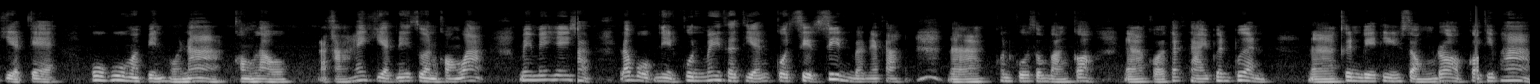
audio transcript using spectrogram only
เกียรติแก่ผู้ผู้มาเป็นหัวหน้าของเรา นะคะ ให้เกียรติในส่วนของว่าไม่ไม่ใช่ระบบเน็ตคุณไม่เสถียรกดเสร็จสิ้นแบบนี้ค่ะนะคุณครูสมหวังก็นะขอทักทายเพื่อนๆนะขึ้นเวทีสองรอบก็ที่ภาพ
